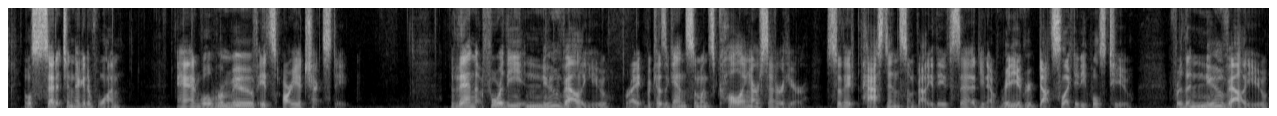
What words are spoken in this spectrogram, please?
And we'll set it to negative 1. And we'll remove its aria checked state. Then for the new value, right, because again, someone's calling our setter here. So they've passed in some value. They've said, you know, radio group dot selected equals 2. For the new value,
